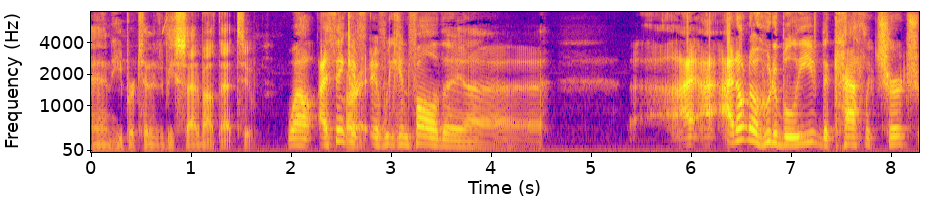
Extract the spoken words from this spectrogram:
and he pretended to be sad about that too. Well, I think All if, right. if we can follow the, uh, I, I don't know who to believe, the Catholic Church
